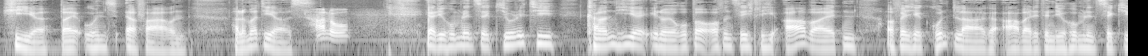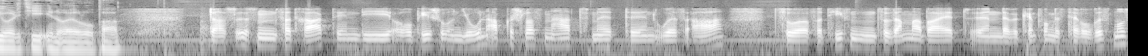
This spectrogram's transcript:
hier bei uns erfahren. Hallo Matthias. Hallo. Ja, die Homeland Security kann hier in Europa offensichtlich arbeiten. Auf welcher Grundlage arbeitet denn die Homeland Security in Europa? Das ist ein Vertrag, den die Europäische Union abgeschlossen hat mit den USA zur vertiefenden Zusammenarbeit in der Bekämpfung des Terrorismus.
